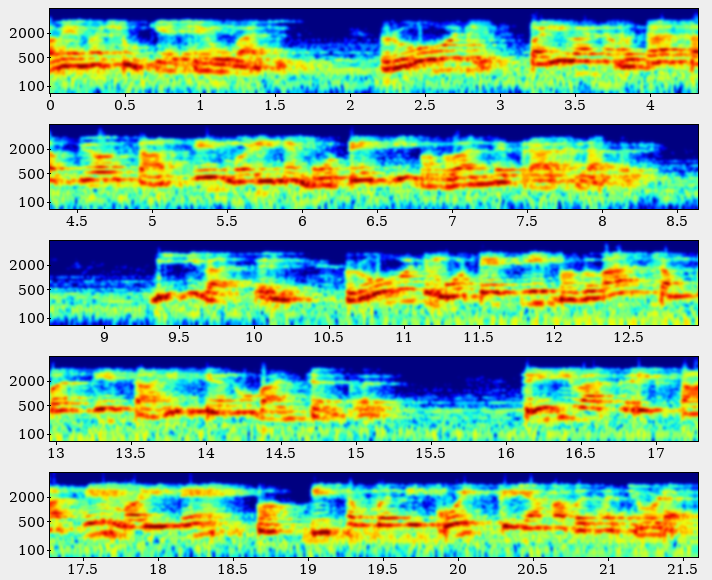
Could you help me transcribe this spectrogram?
હવે એમાં શું કહે છે હું વાંચું. રોજ પરિવારના બધા સભ્યો સાથે મળીને મોટેથી ભગવાનને પ્રાર્થના કરે. બીજી વાત કરી. રોજ મોટેથી ભગવાન સંબંધી સાહિત્યનું વાંચન કરે. ત્રીજી વાત કરી, સાથે મળીને ભક્તિ સંબંધી કોઈ ક્રિયામાં બધા જોડાય.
